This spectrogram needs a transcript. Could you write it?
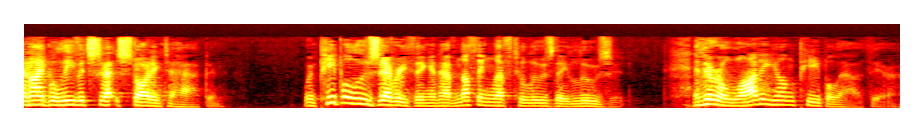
And I believe it's starting to happen. When people lose everything and have nothing left to lose, they lose it. And there are a lot of young people out there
